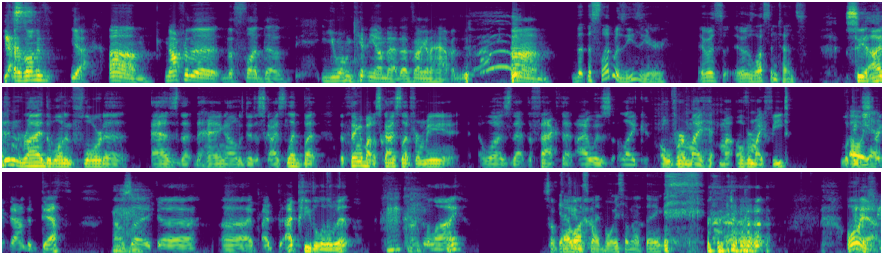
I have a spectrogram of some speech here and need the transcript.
Yes. as long as yeah, um, not for the the sled though. You won't get me on that. That's not gonna happen. Um, the, the sled was easier. It was it was less intense. See, I didn't ride the one in Florida as the, the hang. I only did a sky sled. But the thing about a sky sled for me was that the fact that I was like over my hip, my over my feet, looking Oh, yeah. straight down to death. I was like, uh, uh, I, I I peed a little bit. Not gonna lie. Something. Yeah, I lost out. my voice on that thing. oh yeah,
